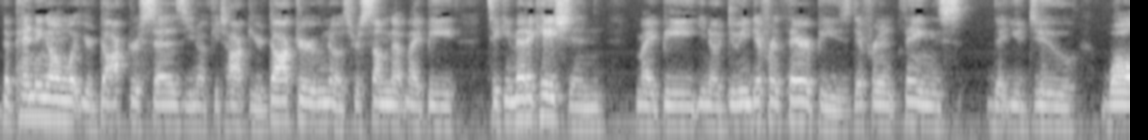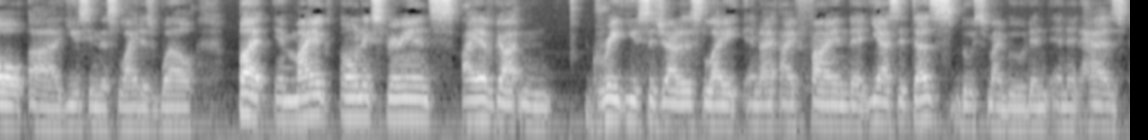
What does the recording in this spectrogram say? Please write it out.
depending on what your doctor says, you know, if you talk to your doctor, who knows, for some that might be taking medication, might be, you know, doing different therapies, different things that you do while uh, using this light as well. But in my own experience, I have gotten great usage out of this light and I, I, find that yes it does boost my mood and, and it has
